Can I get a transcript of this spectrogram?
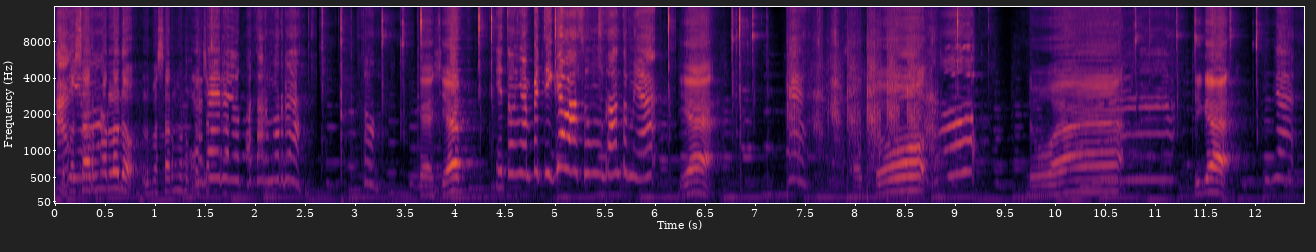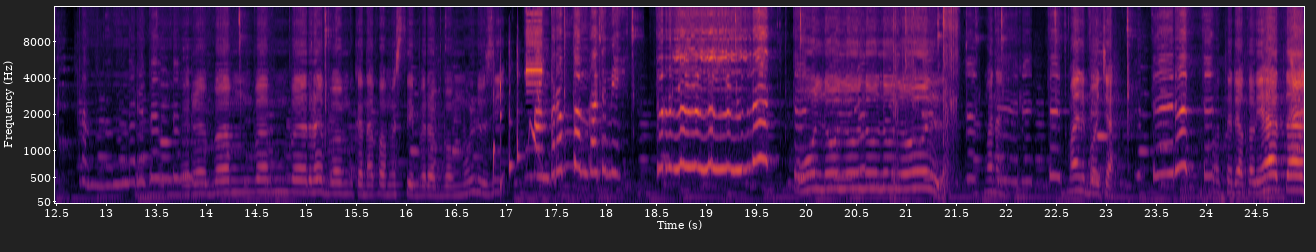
Lepas armor lah dok, lepas armor Ya kocak. udah, udah, lepas armor dah. Tuh. Oke siap. Hitung nyampe tiga langsung berantem ya. Ya. Eh, Satu, dua, tiga. tiga. Bem, bem, bem, bem, bem. Berebem, bem, berebem. Kenapa mesti berebem mulu sih? Bukan berempem berarti nih. Turun. Ulululululul. Mana? Mana bocah? Oh tidak kelihatan.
